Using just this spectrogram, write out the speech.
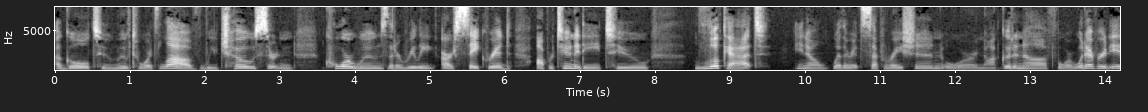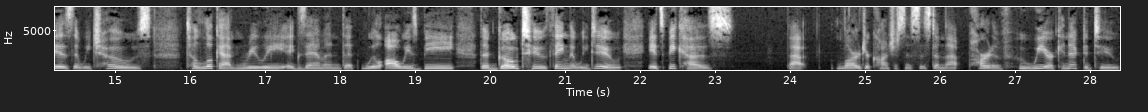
a goal to move towards love, we chose certain core wounds that are really our sacred opportunity to look at you know, whether it's separation or not good enough or whatever it is that we chose to look at and really examine that will always be the go to thing that we do, it's because that larger consciousness system, that part of who we are connected to,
